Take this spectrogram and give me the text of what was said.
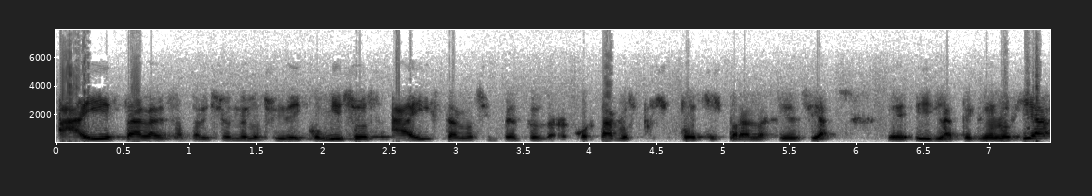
ahí está la desaparición de los fideicomisos, ahí están los intentos de recortar los presupuestos para la ciencia eh, y la tecnología,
